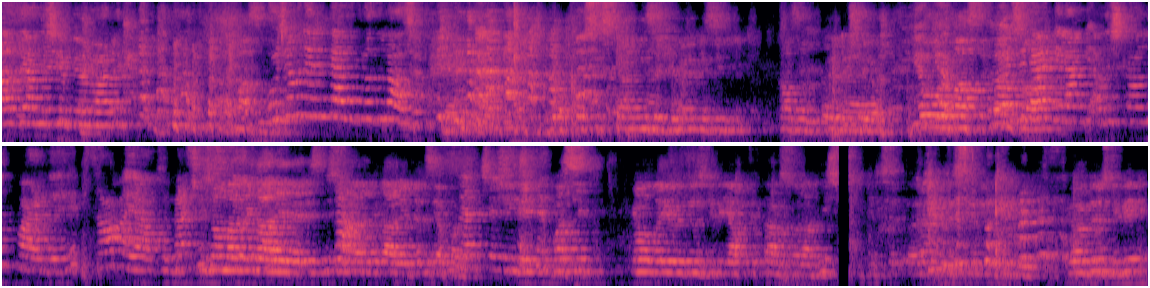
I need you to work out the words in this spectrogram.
az yanlış yapıyorum artık. Hocamın elinden tutması lazım. Yok, o siz kendinize güveninizi kazanın. Öyle bir şey yok. Yok Doğru yok. bastıktan sonra... Önceden gelen vardı. Hep sağ ayağı. Ben Biz onlara müdahale ederiz, biz onlara müdahale ederiz, yaparız. Şimdi basit yolda yürüdüğünüz gibi yaptıktan sonra hiç. Gördüğünüz gibi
